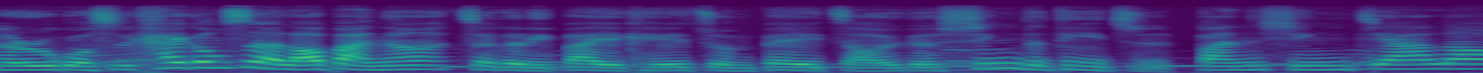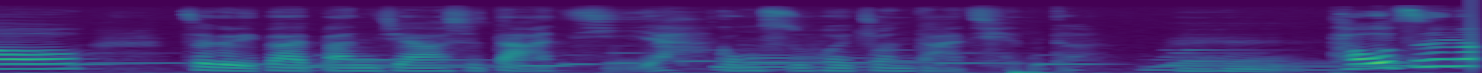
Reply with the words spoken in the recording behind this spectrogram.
那如果是开公司的老板呢，这个礼拜也可以准备找一个新的地址搬新家喽。这个礼拜搬家是大吉呀、啊，公司会赚大钱的。嗯哼，投资呢？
